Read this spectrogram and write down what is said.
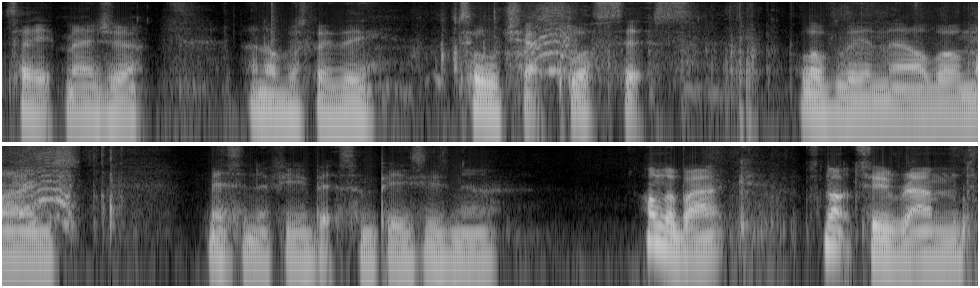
tape measure, and obviously the Tool Check Plus sits lovely in there, although mine's missing a few bits and pieces now. On the back, it's not too rammed.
